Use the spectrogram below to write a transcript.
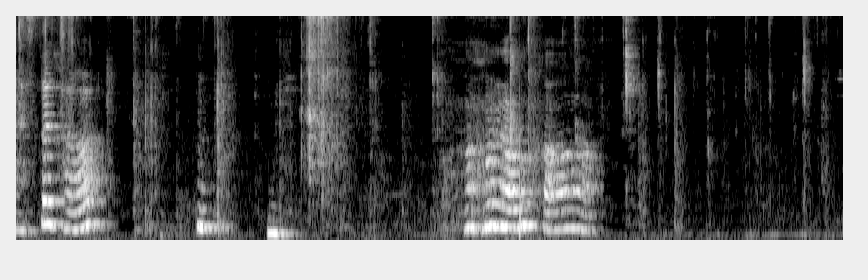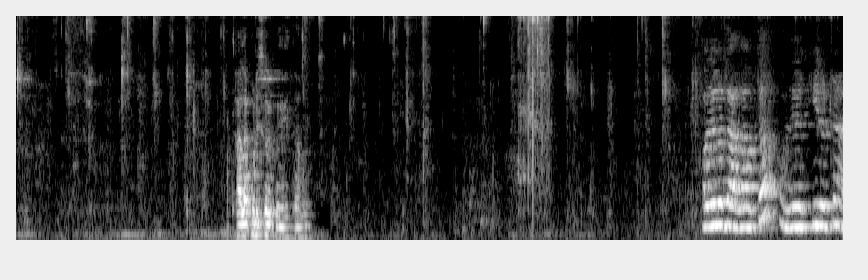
아싸 가. হুম? আস্তে খাও খাও থালা পরিষ্কার করে দিতে হবে ওদেরকে তাকাও তো ওদের কি ওটা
